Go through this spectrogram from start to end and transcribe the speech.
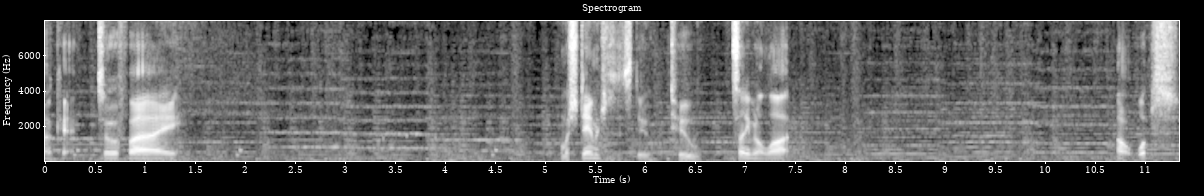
Okay, so if I... How much damage does this do? Two? It's not even a lot. Oh, whoops.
